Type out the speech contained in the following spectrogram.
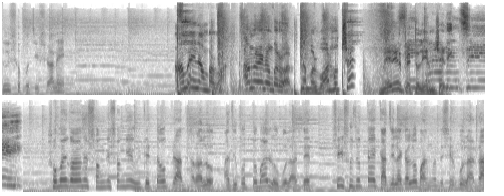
দুইশো পঁচিশ রানে। আমরাই নাম্বার ওয়ান আমরাই নাম্বার ওয়ান নাম্বার ওয়ান হচ্ছে মেরিল পেট্রোলিয়াম জেলি সময় গড়ানোর সঙ্গে সঙ্গে উইকেটটাও প্রাণ হারালো আধিপত্য বাড়লো বোলারদের। সেই সুযোগটায় কাজে লাগালো বাংলাদেশের বোলাররা।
